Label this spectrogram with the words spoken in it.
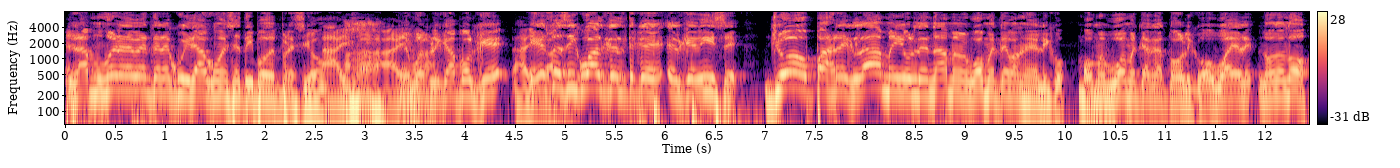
las mujeres deben tener cuidado con ese tipo de presión. Ahí Ajá. va. ahí Te voy a explicar por qué. Ahí Eso va. es igual que el que, el que dice, yo para arreglarme y ordenarme me voy a meter evangélico, o me voy a meter católico, o voy a... No, no, no.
